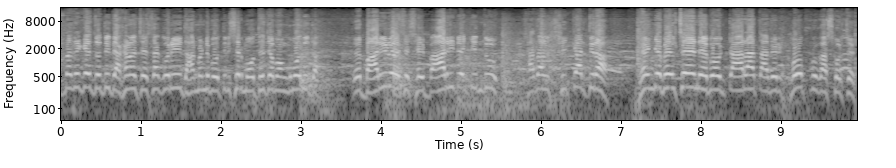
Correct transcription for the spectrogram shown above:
আপনাদেরকে যদি দেখানোর চেষ্টা করি, ধানমন্ডি বত্রিশের মধ্যে যে বঙ্গবন্ধু বাড়ি রয়েছে, সেই বাড়িটা কিন্তু সাধারণ শিক্ষার্থীরা ভেঙে ফেলছেন এবং তারা তাদের ক্ষোভ প্রকাশ করছেন।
